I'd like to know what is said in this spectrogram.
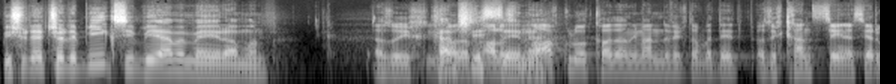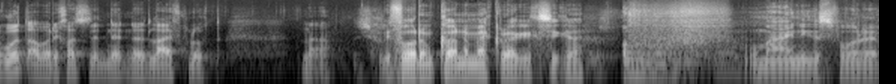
Bist du dort schon dabei gewesen bei MMA, Ramon? Also ich, ich habe das alles Szene? nachgeschaut dann im Endeffekt, aber dort, also ich kenne die Szene sehr gut, aber ich habe sie nicht, nicht live geschaut. Nein. Das war ein bisschen vor dem Conor McGregor, gewesen, gell? Um einiges vorher.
